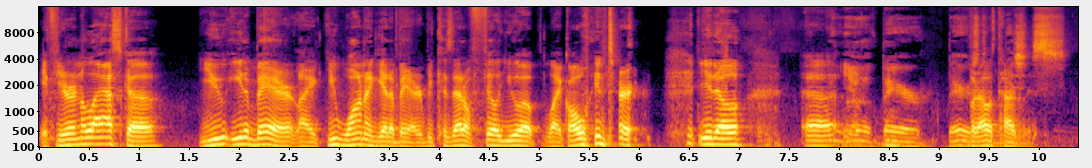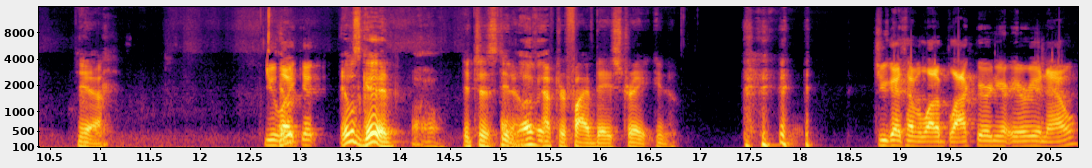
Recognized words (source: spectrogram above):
if you're in Alaska, you eat a bear, like you want to get a bear because that'll fill you up like all winter, you know. Uh, Love bear. Bears. But I was tired of it. yeah, You like it? it was good. Oh, It just you I know after five days straight, you know. Do you guys have a lot of black bear in your area now?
